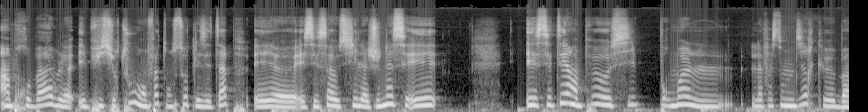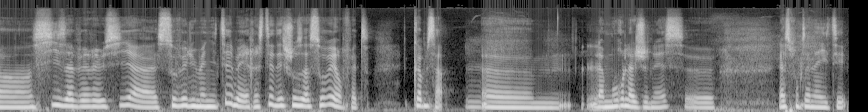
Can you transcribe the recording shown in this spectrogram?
improbables et puis surtout en fait on saute les étapes et, et c'est ça aussi la jeunesse et Et c'était un peu aussi, pour moi, le- la façon de dire que ben, s'ils avaient réussi à sauver l'humanité, ben, il restait des choses à sauver, en fait. Comme ça. Mm. Euh, L'amour, la jeunesse, la spontanéité.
